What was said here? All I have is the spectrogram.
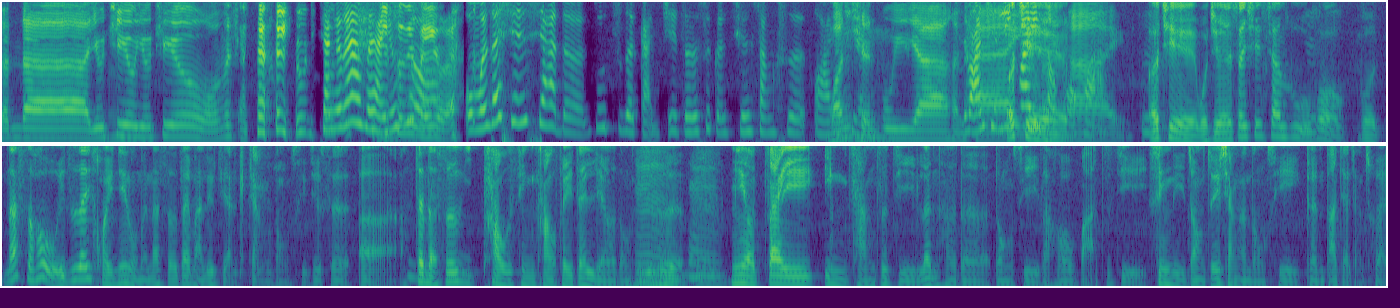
真的，YouTube YouTube，我们想 YouTube，想跟大家分享就是我就 没有了。我们在线下的录制的感觉真的是跟线上是完完全全不一样，很完全嗨另外一种很火花嗨嗯。而且我觉得在线下录或我那时候我一直在怀念我们那时候在马六甲讲的东西，就是呃，真的是掏心掏肺在聊的东西，就是嗯没有在隐藏自己任何的东西，然后把自己心里中最想的东西跟大家讲出来，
